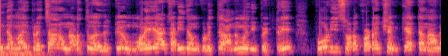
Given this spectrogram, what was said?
இந்த மாதிரி பிரச்சாரம் நடத்துவதற்கு முறையா கடிதம் கொடுத்து அனுமதி பெற்று போலீஸோட ப்ரொடக்ஷன் கேட்டனால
